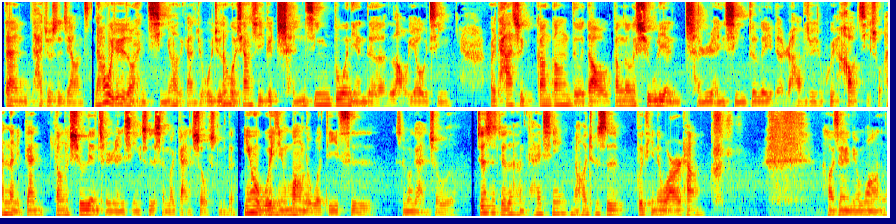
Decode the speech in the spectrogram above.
但他就是这样子，然后我就有一种很奇妙的感觉，我觉得我像是一个成精多年的老妖精，而他是刚刚得到、刚刚修炼成人形之类的，然后就会好奇说啊，那你刚刚修炼成人形是什么感受什么的？因为我已经忘了我第一次什么感受了，就是觉得很开心，然后就是不停的玩它。好像有点忘了，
